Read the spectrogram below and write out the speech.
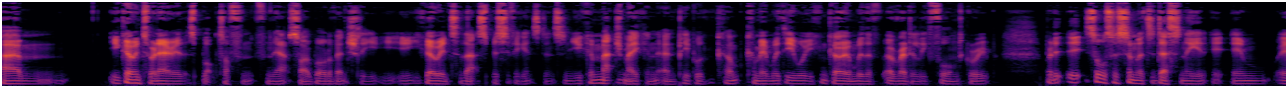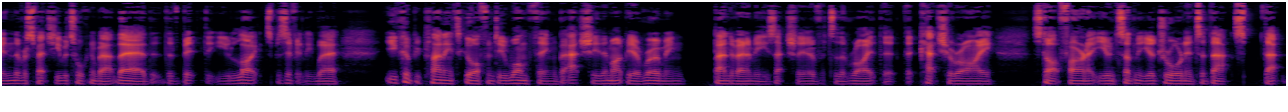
um you go into an area that's blocked off from, from the outside world. Eventually, you, you go into that specific instance, and you can matchmake, and, and people can come come in with you, or you can go in with a, a readily formed group. But it, it's also similar to Destiny in, in in the respect you were talking about there, the, the bit that you liked specifically, where you could be planning to go off and do one thing, but actually there might be a roaming band of enemies actually over to the right that, that catch your eye, start firing at you, and suddenly you're drawn into that that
